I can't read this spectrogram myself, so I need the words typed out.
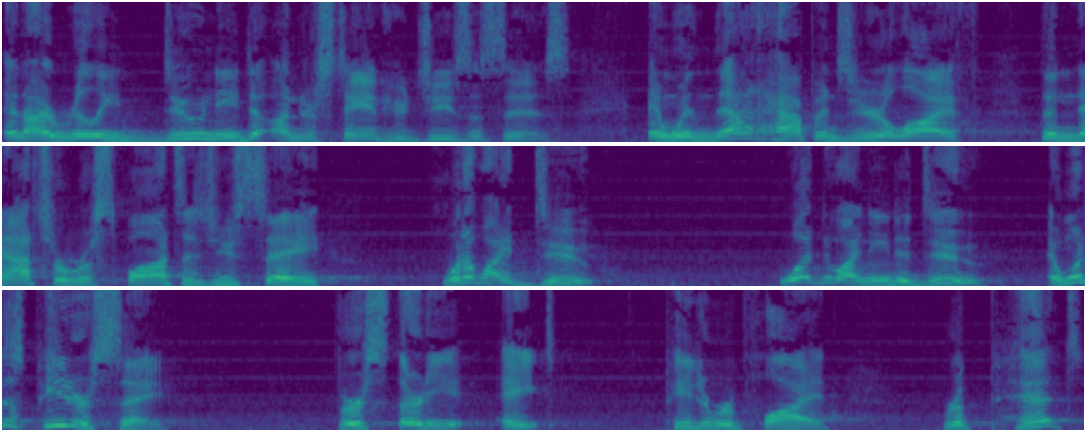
And I really do need to understand who Jesus is. And when that happens in your life, the natural response is you say, What do I do? What do I need to do? And what does Peter say? Verse 38 Peter replied, Repent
